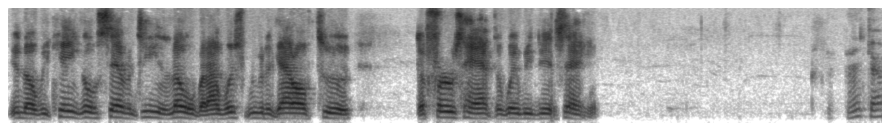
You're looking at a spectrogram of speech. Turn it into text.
you know, we can't go 17 and 0, but I wish we would have got off to the first half the way we did second. Okay.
